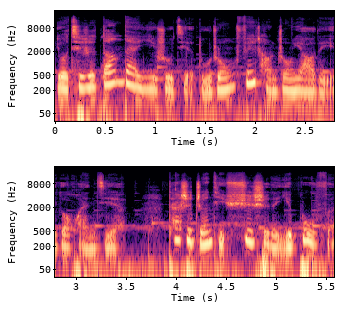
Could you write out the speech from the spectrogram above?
尤其是当代艺术解读中非常重要的一个环节，它是整体叙事的一部分。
